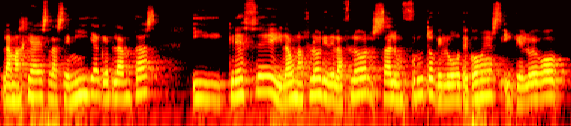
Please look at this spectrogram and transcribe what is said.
La magia es la semilla que plantas y crece y da una flor y de la flor sale un fruto que luego te comes y que luego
